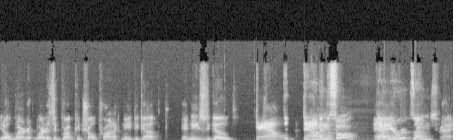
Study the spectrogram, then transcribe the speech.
you know, where where does a grub control product need to go? It needs to go down. Down in the soil, down And- your root zones. Right.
